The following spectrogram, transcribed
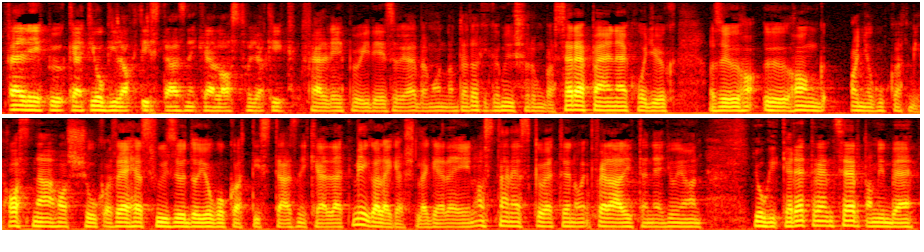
fellépőket jogilag tisztázni kell azt, hogy akik fellépő idézőjelben mondom, tehát akik a műsorunkban szerepelnek, hogy ők az ő, ő hang anyagukat mi használhassuk, az ehhez fűződő jogokat tisztázni kellett még a leges legelején. Aztán ezt követően felállítani egy olyan jogi keretrendszert, amiben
